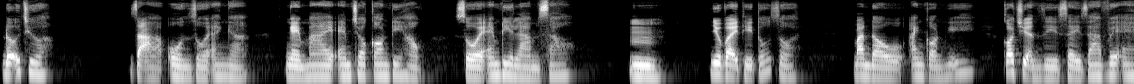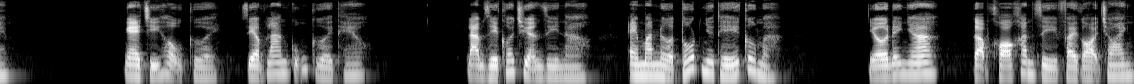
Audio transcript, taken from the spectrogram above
Đỡ chưa? Dạ ổn rồi anh à. Ngày mai em cho con đi học rồi em đi làm sau. Ừ, như vậy thì tốt rồi. Ban đầu anh còn nghĩ có chuyện gì xảy ra với em. Nghe Chí Hậu cười, Diệp Lan cũng cười theo. Làm gì có chuyện gì nào, em ăn ở tốt như thế cơ mà. Nhớ đây nha, gặp khó khăn gì phải gọi cho anh.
